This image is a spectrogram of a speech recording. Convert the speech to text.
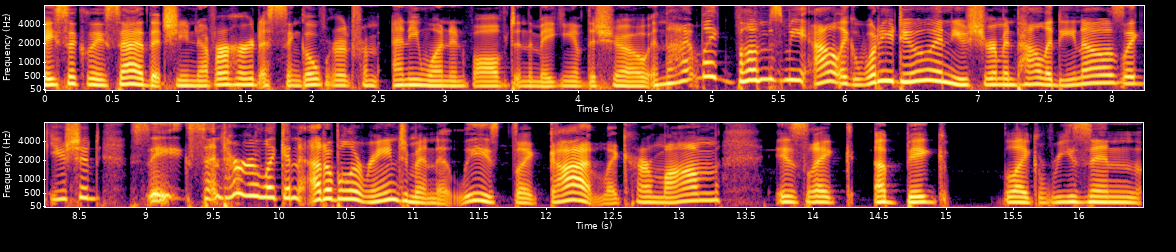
basically said that she never heard a single word from anyone involved in the making of the show. And that like bums me out. Like, what are you doing, you Sherman-Palladinos? Like, you should say send her like an edible arrangement at least. Like, God, like her mom is like a big like reason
